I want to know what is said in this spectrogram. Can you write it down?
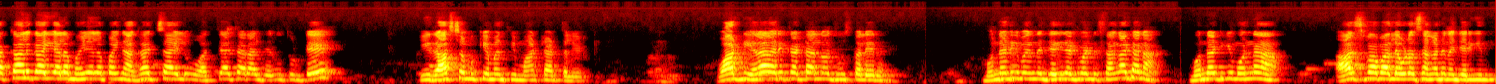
రకాలుగా ఇవాళ మహిళల పైన అఘాయిత్యాలు అత్యాచారాలు జరుగుతుంటే ఈ రాష్ట్ర ముఖ్యమంత్రి మాట్లాడతలేడు. వాటిని ఎలా అరికట్టాలనో చూస్తలేరు. మొన్నటికి మొన్న జరిగినటువంటి సంఘటన మొన్నటికి మొన్న ఆసిఫాబాద్లో కూడా సంఘటన జరిగింది.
